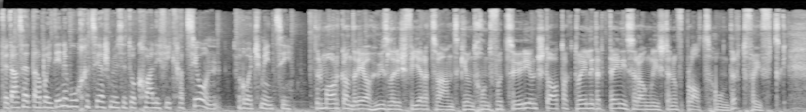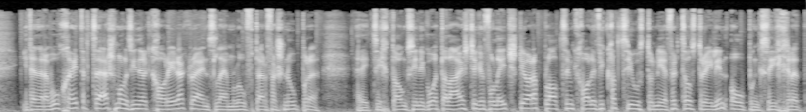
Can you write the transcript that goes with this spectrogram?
Für das hat er aber in diesen Wochen zuerst durch Qualifikation rutschen der Marc-Andrea Häusler ist 24 und kommt von Zürich und steht aktuell in der Tennisrangliste auf Platz 150. In dieser Woche hat er zuerst mal in seiner Karriere Grand Slam Luft schnuppern. Er hat sich dank seiner guten Leistungen von letztem Jahr einen Platz im Qualifikationsturnier für das Australian Open gesichert.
